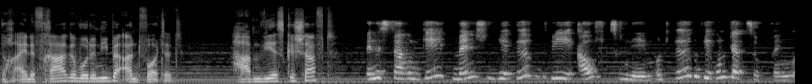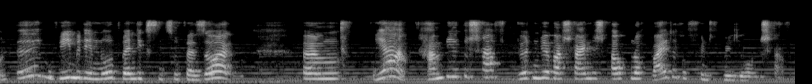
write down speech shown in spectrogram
Doch eine Frage wurde nie beantwortet. Haben wir es geschafft? Wenn es darum geht, Menschen hier irgendwie aufzunehmen und irgendwie unterzubringen und irgendwie mit dem Notwendigsten zu versorgen, ähm, ja, haben wir geschafft, würden wir wahrscheinlich auch noch weitere fünf Millionen schaffen.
